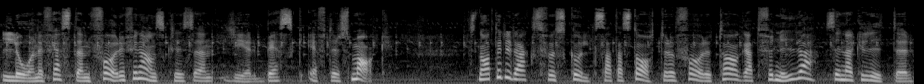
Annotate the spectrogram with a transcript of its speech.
Lånefesten före finanskrisen ger besk eftersmak. Snart är det dags för skuldsatta stater och företag att förnya sina krediter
